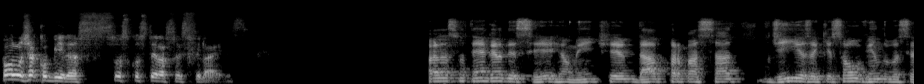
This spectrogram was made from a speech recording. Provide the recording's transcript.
Paulo Jacobina, suas considerações finais. Olha, só tenho a agradecer, realmente dá para passar dias aqui só ouvindo você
